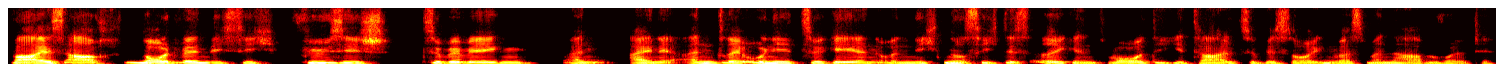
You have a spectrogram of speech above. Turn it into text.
war es auch notwendig, sich physisch zu bewegen, an eine andere Uni zu gehen und nicht nur sich das irgendwo digital zu besorgen, was man haben wollte.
